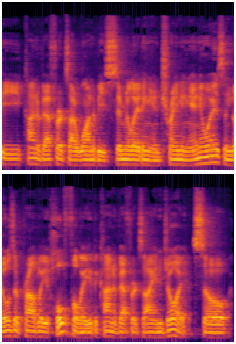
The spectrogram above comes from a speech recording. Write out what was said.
the kind of efforts I want to be simulating in training, anyways. And those are probably, hopefully, the kind of efforts I enjoy. So,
